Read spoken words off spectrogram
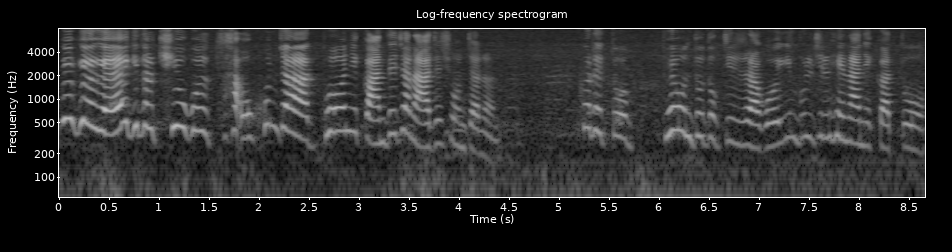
그게 애기들 키우고 사- 혼자 버니까 안 되잖아 아저씨 혼자는. 그래 또 배운 도둑질이라고 이 물질 해나니까 또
